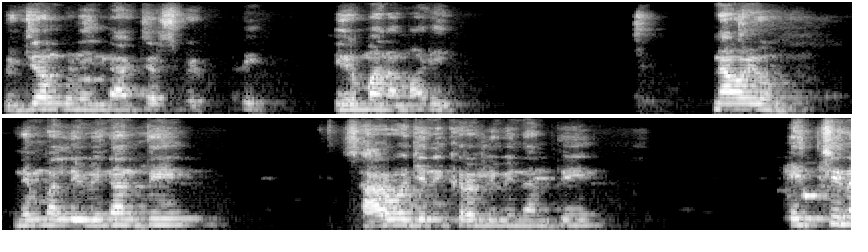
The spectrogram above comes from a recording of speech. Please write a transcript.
ವಿಜೃಂಭಣೆಯಿಂದ ಆಚರಿಸಬೇಕು ಅಂತ ತೀರ್ಮಾನ ಮಾಡಿ. ನಾವು ನಿಮ್ಮಲ್ಲಿ ವಿನಂತಿ, ಸಾರ್ವಜನಿಕರಲ್ಲಿ ವಿನಂತಿ, ಹೆಚ್ಚಿನ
